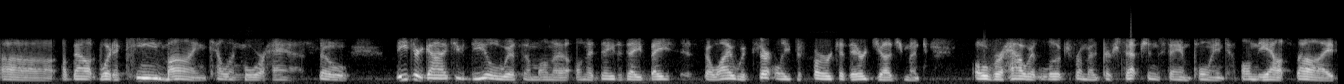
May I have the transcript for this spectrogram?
uh, about what a keen mind Kellen Moore has. So these are guys who deal with them on a on a day to day basis. So I would certainly defer to their judgment over how it looks from a perception standpoint on the outside.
